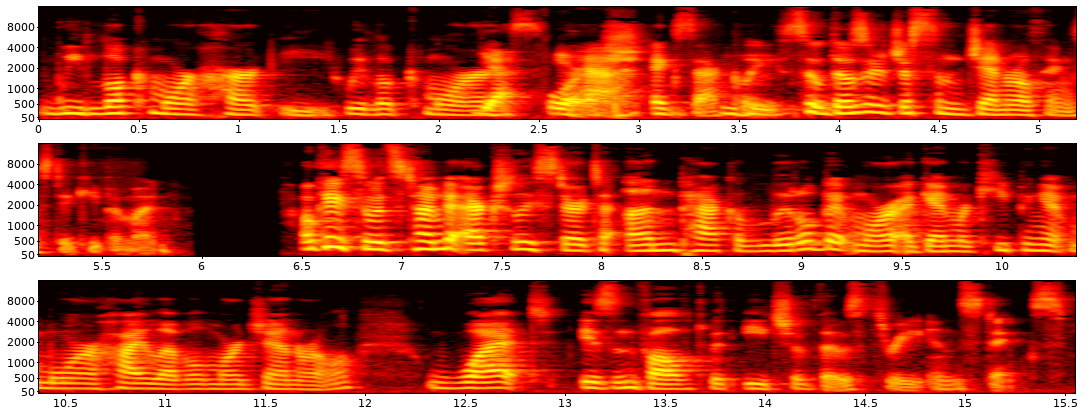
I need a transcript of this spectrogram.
we look more hearty. We look more Yes, yeah, exactly. Mm-hmm. So those are just some general things to keep in mind. Okay, so it's time to actually start to unpack a little bit more. Again, we're keeping it more high level, more general. What is involved with each of those three instincts?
